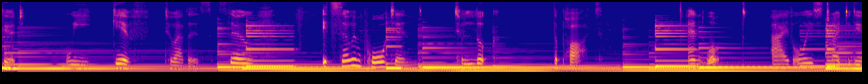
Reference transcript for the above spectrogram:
good, we give to others. So it's so important to look the part. And what I've always tried to do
